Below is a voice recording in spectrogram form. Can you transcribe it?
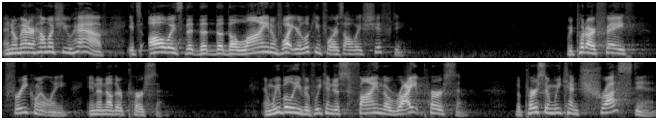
And no matter how much you have, it's always the, the, the, the, line of what you're looking for is always shifting. We put our faith frequently in another person. And we believe if we can just find the right person, the person we can trust in,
